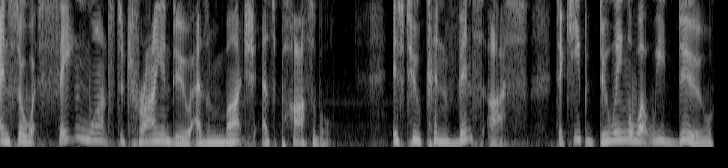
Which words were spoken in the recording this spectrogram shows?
and so what Satan wants to try and do as much as possible is to convince us to keep doing what we do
